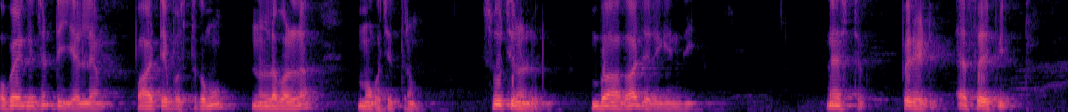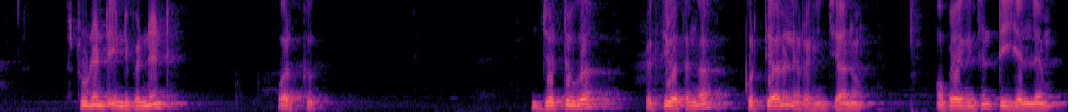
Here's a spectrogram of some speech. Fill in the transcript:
ఉపయోగించిన టిఎల్ఎం పాఠ్య పుస్తకము నల్లబల్ల ముఖచిత్రం సూచనలు. బాగా జరిగింది. Next period SIP. Student independent work. జట్టుగా వ్యక్తిగతంగా కృత్యాలు నిర్వహించాను. ఉపయోగించిన టీఎల్ఎం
